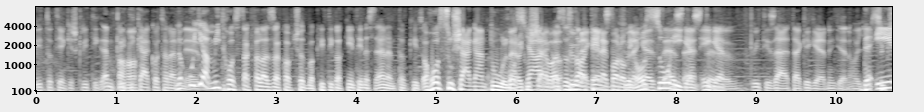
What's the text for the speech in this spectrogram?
itt ott ilyen kis kritik, nem kritikákat, Aha. hanem... Na, ugyan mit hoztak fel azzal kapcsolatban kritikaként, én ezt el nem tudom kézni. A hosszúságán túl, mert hogy három, az, az, az tényleg baromi hosszú, ezt, igen, ezt, igen. Kritizálták, igen, igen. Hogy De én,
